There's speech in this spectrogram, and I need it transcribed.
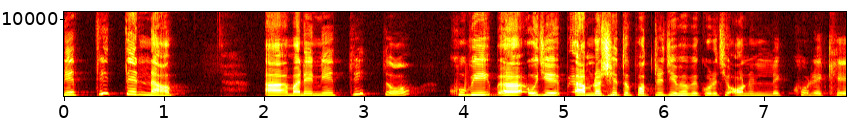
নেতৃত্বের নাম মানে নেতৃত্ব খুবই ওই যে আমরা শ্বেতপত্রে যেভাবে করেছি অনুল্লেখ্য রেখে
